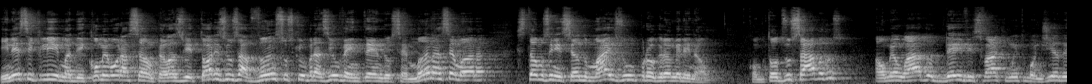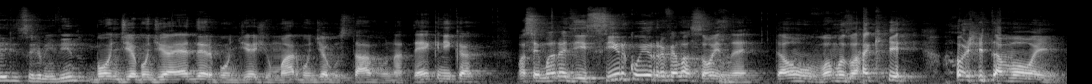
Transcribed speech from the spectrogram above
E nesse clima de comemoração pelas vitórias e os avanços que o Brasil vem tendo semana a semana, estamos iniciando mais um programa Ele Não. Como todos os sábados, ao meu lado, Davis Svack. Muito bom dia, Davis, seja bem-vindo. Bom dia, bom dia, Éder. Bom dia, Gilmar. Bom dia, Gustavo, na técnica. Uma semana de circo e revelações, né? Então vamos lá que hoje tá bom aí.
